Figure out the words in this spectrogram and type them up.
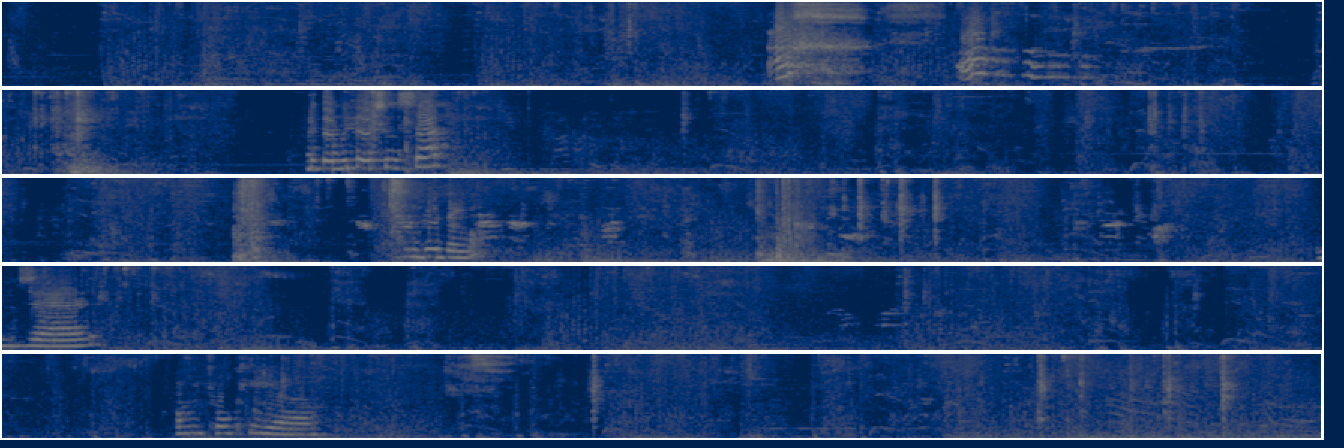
Ah! Ah! W açılsa Buradayım. Güzel. Abi çok iyi ya.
